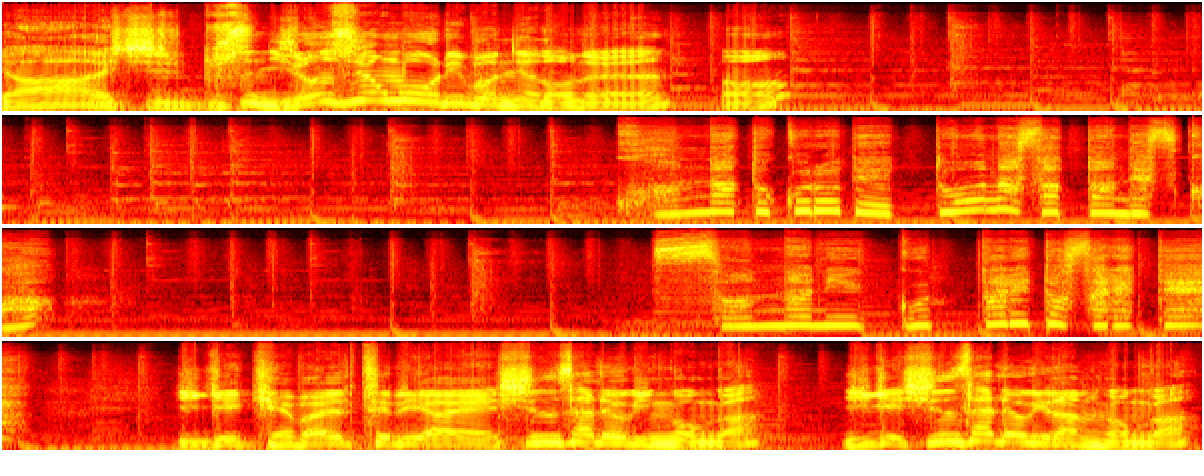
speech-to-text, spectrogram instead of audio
야, 씨, 무슨 이런 수영복을 입었냐 너는? 어? こんなところでどうなさったんですかそんなにぐったりとされて 이게 개발트리아의 신사력인 건가? 이게 신사력이라는 건가?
